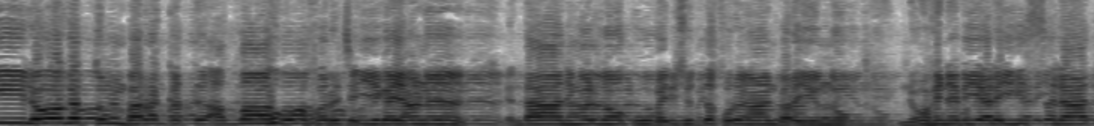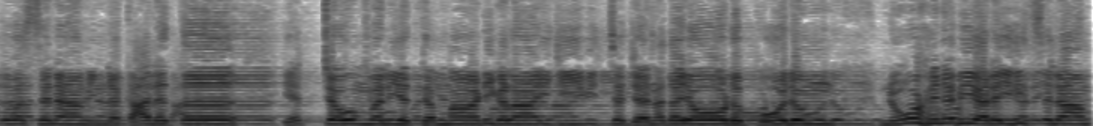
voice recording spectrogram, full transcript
ഈ ലോകത്തും ബറക്കത്ത് അള്ളാഹു ഓഫർ ചെയ്യുകയാണ്. എന്താ നിങ്ങൾ നോക്കൂ പരിശുദ്ധ ഖുർആൻ പറയുന്നു നൂഹ് നബി അലൈഹിസ്സലാത്തു വസ്സലാമിന്റെ കാലത്ത് ഏറ്റവും വലിയ തെമ്മാടികളായി ജീവിച്ച ജനതയോട് പോലും നൂഹ് നബി അലൈഹിസ്സലാം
